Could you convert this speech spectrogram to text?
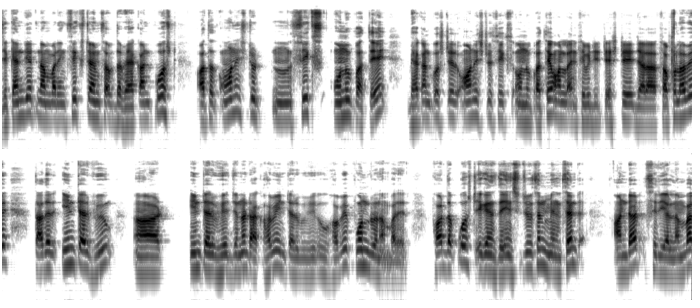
যে candidate numbering six times of the vacant post অর্থাৎ ওয়ান ইস টু সিক্স অনুপাতে ভ্যাকান্ট পোস্টের ওয়ান ইস টু সিক্স অনুপাতে অনলাইন সিবিটি টেস্টে যারা সফল হবে, তাদের ইন্টারভিউ ইন্টারভিউয়ের জন্য ডাকা হবে ইন্টারভিউ হবে পনেরো নম্বরের। For the post against the institution mentioned under serial number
